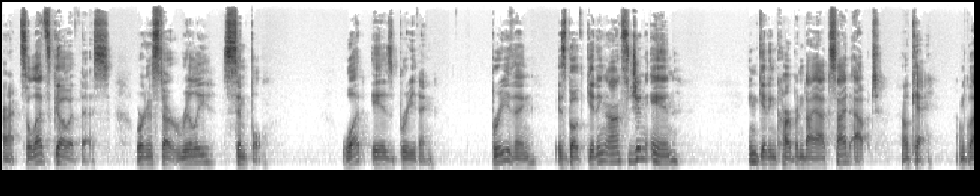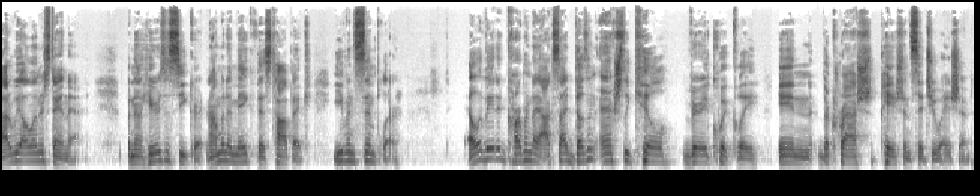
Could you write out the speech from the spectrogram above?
All right, so let's go with this. We're going to start really simple. What is breathing? Breathing is both getting oxygen in and getting carbon dioxide out. Okay, I'm glad we all understand that. But now here's a secret, and I'm going to make this topic even simpler. Elevated carbon dioxide doesn't actually kill very quickly in the crash patient situation.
